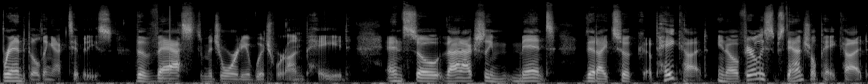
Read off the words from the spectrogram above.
brand building activities the vast majority of which were unpaid. And so that actually meant that i took a pay cut you know a fairly substantial pay cut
